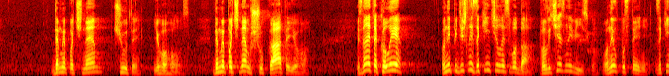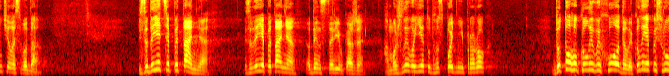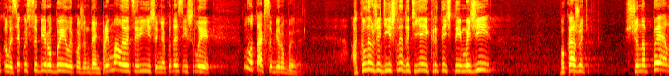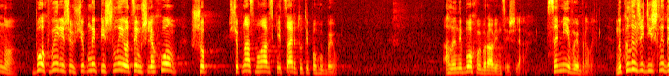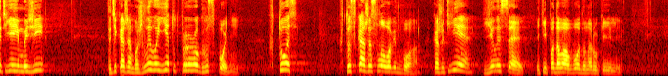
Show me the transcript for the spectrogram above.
де ми почнемо чути Його голос, де ми почнемо шукати Його. І знаєте, коли вони підійшли, закінчилась вода, величезне військо, вони в пустині, закінчилась вода. І задається питання, задає питання один з царів, каже: а можливо, є тут Господній пророк? До того, коли виходили, коли якось рухались, якось собі робили кожен день, приймали оці рішення, кудись йшли. Ну, отак собі робили. А коли вже дійшли до тієї критичної межі, бо кажуть, що напевно Бог вирішив, щоб ми пішли оцим шляхом, щоб, щоб нас Моавський цар тут і погубив. Але не Бог вибирав їм цей шлях. Самі вибрали. Ну коли вже дійшли до тієї межі, тоді каже, можливо, є тут пророк Господній. Хтось, хто скаже слово від Бога. Кажуть, є Єлисей, який подавав воду на руки Іллі.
